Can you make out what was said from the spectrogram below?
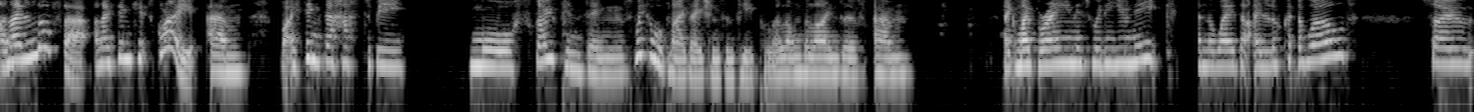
and i love that and i think it's great um, but i think there has to be more scope in things with organizations and people along the lines of um, like my brain is really unique and the way that I look at the world. So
